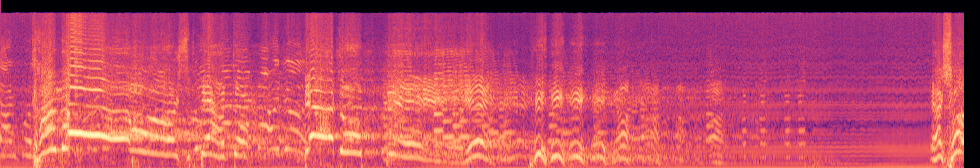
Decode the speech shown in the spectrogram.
দান করব খামোশ বেয়াদব বেয়াদব মেয়ে। এসো।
